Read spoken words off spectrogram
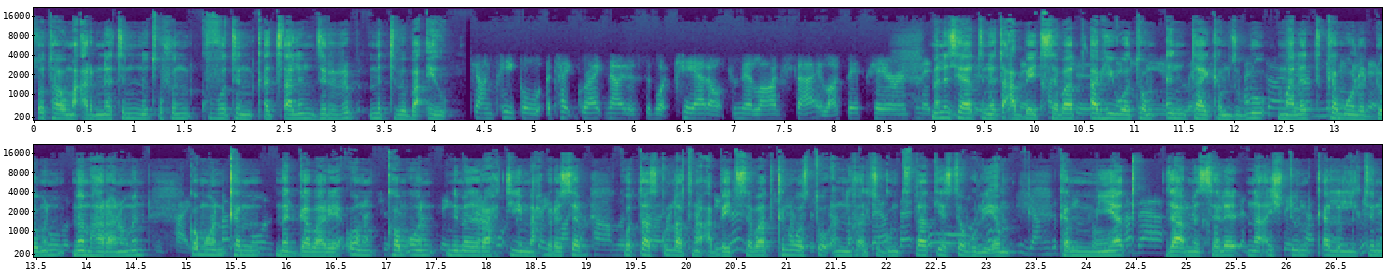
ጾታዊ ማዕርነትን ንጡፍን ክፉትን ቀጻልን ዝርርብ ምትብባዕ እዩ። መንእሰያት ነቲ ዓበይቲ ሰባት ኣብ ህይወቶም እንታይ ከም ዝብሉ ማለት ከም ወለዶምን መምሃራኖምን ከምኡውን ከም መጋባርያ ኦም ከምኡውን ንመራሕቲ ማሕበረሰብ ኮታስ ኩላትና ዓበይቲ ሰባት ክንወስጦ እንኽእል ስጉምትታት የስተብህሉ እዮም ከም ምያጥ ዝኣመሰለ ናእሽቱን ቀልልትን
